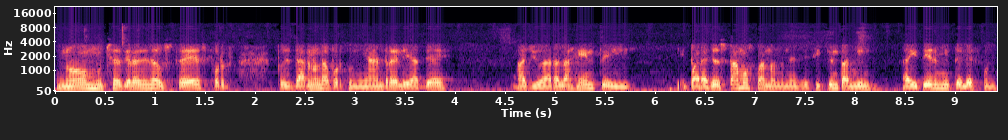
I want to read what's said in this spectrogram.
No, muchas gracias a ustedes por pues darnos la oportunidad en realidad de ayudar a la gente y, y para eso estamos cuando nos necesiten también. Ahí tienen mi teléfono.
